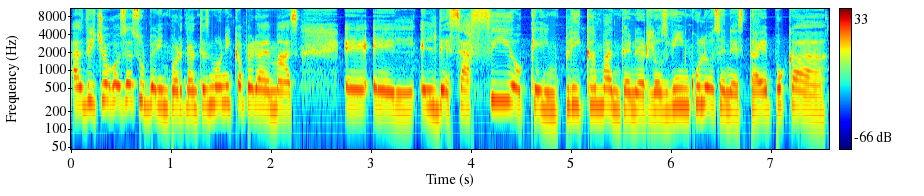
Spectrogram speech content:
has dicho cosas súper importantes, Mónica, pero además eh, el, el, desafío que implica mantener los vínculos en esta época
